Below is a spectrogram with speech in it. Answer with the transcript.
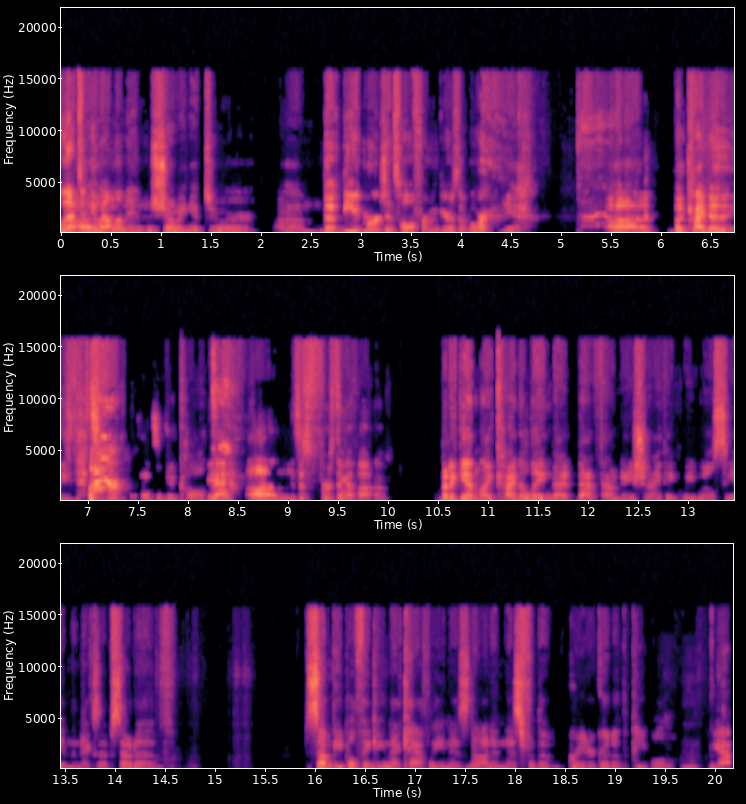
Oh, that's a new uh, element. Showing it to her. Um, The the emergence hole from Gears of War. yeah, uh, but kind of that's a good that's a good call. yeah, Um, it's the first thing I thought of. but again, like kind of laying that that foundation. I think we will see in the next episode of some people thinking that Kathleen is not in this for the greater good of the people. Yeah,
